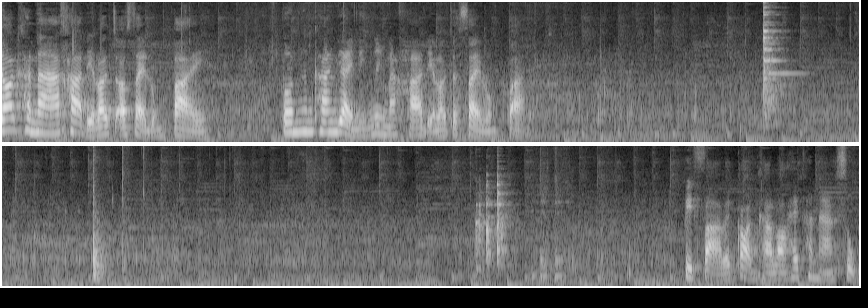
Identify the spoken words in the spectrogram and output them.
ยอดคะน้าค่ะ เดี๋ยวเราจะเอาใส่ลงไป ต้นค่อนข้างใหญ่นิดนึงนะคะ เดี๋ยวเราจะใส่ลงไป ปิดฝาไว้ก่อนค่ะ รอให้คะน้าสุก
